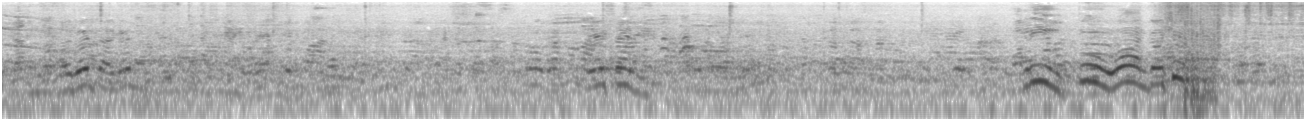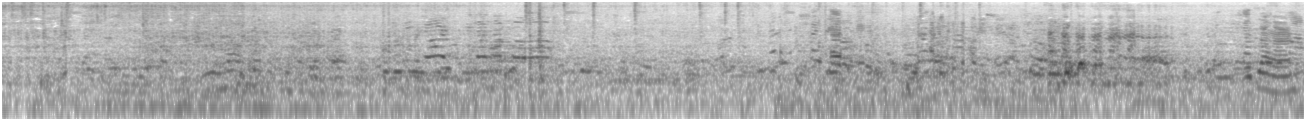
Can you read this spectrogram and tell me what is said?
then. All good? All good? Ready. Three, two, one, go shoot! Wait ha.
